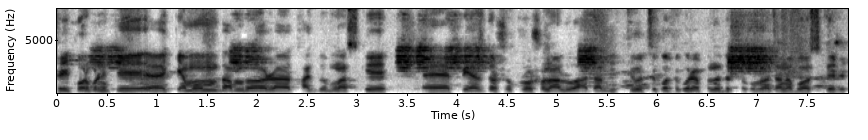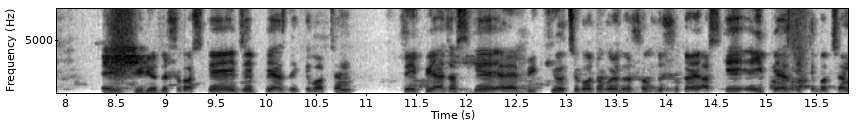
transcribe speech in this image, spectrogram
সেই কোরবানিতে কেমন দাম দর থাকবে এবং আজকে পেঁয়াজ দর্শক, রসুন, আলু, আদা বিক্রি হচ্ছে কত করে? আপনাদের দর্শক, আমরা জানাব আজকের এই ভিডিও। দর্শক, আজকে যে পেঁয়াজ দেখতে পাচ্ছেন এই পেঁয়াজ আজকে বিক্রি হচ্ছে কত করে দর্শক? দর্শক, আজকে এই পেঁয়াজ দেখতে পাচ্ছেন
